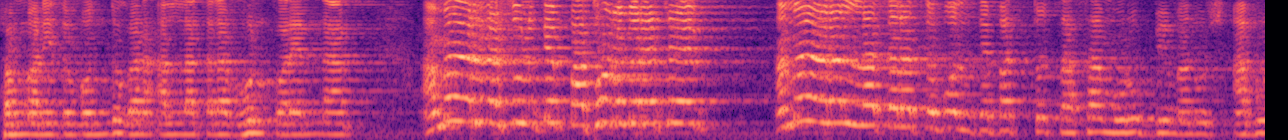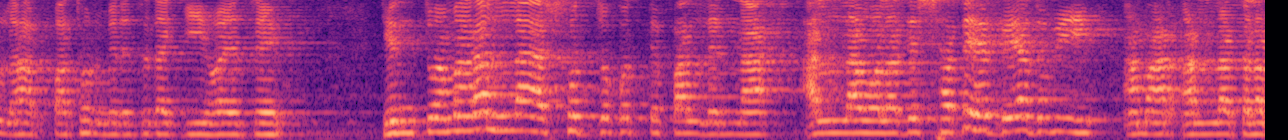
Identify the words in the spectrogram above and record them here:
সম্মানিত বন্ধুগণ আল্লাহ তাআলা ভুল করেন না। আমার রাসূলকে পাথর মেরেছে। আমার আল্লাহ তালা তো বলতে পারতো চাচা মুরব্বী মানুষ আবুল লাহাব পাথর মেরেছে তা কি হয়েছে? কিন্তু আমার আল্লাহ সহ্য করতে পারলেন না। আল্লাহ ওয়ালাদের সাথে বেয়াদবি আমার আল্লাহ তারা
